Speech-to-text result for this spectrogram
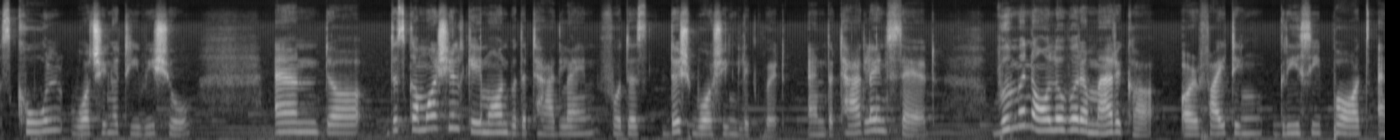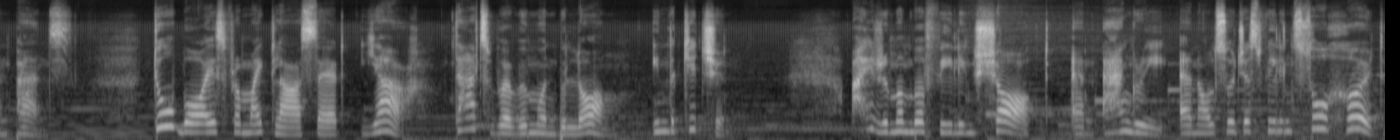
school watching a TV show, and uh, this commercial came on with a tagline for this dishwashing liquid. And the tagline said, Women all over America are fighting greasy pots and pans. Two boys from my class said, Yeah, that's where women belong, in the kitchen. I remember feeling shocked and angry and also just feeling so hurt.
